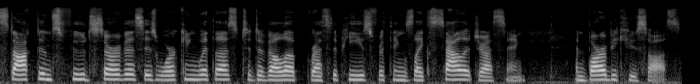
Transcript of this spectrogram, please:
Stockton's Food Service is working with us to develop recipes for things like salad dressing and barbecue sauce.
